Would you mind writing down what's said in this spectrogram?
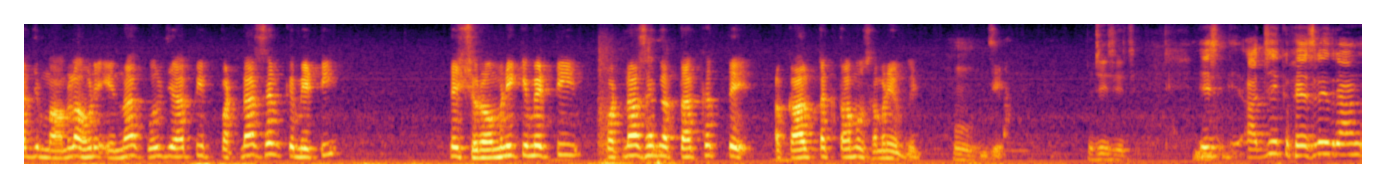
ਅੱਜ ਮਾਮਲਾ ਹੁਣ ਇੰਨਾ ਕੁਲਝਿਆ ਵੀ ਪਟਨਾ ਸਾਹਿਬ ਕਮੇਟੀ ਤੇ ਸ਼੍ਰੋਮਣੀ ਕਮੇਟੀ ਪਟਨਾ ਸਾਹਿਬ ਦਾ ਤਖਤ ਤੇ ਅਕਾਲ ਤਖਤ ਆਮੋ ਸਾਹਮਣੇ ਹੋ ਗਏ। ਹੂੰ। ਜੀ। ਜੀ ਜੀ ਜੀ। ਇਸ ਅੱਜ ਇੱਕ ਫੈਸਲੇ ਦੌਰਾਨ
